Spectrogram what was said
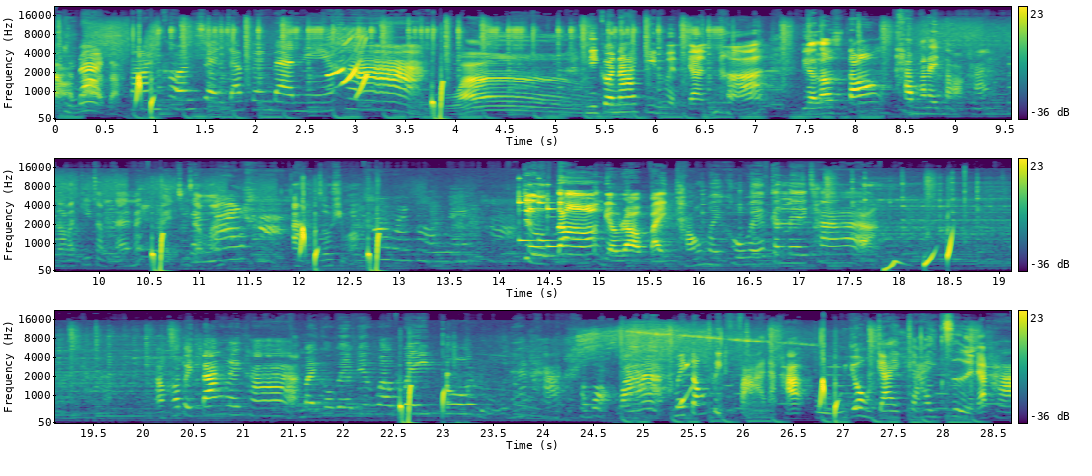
ต่อต่อต่อตอนคนเสร็จจะเป็นแบบนี้ค่ะว้าวนี่ก็น่ากินเหมือนกันนะ เดี๋ยวเราจะต้องทำอะไรต่อคะน้องลักกี้จำได้ไหมไปที่จะจำมาได้ค่ะอะโจชิมะเข้าไมโครเวฟค่ะถูกต้องเดี๋ยวเราไปเข้าไมโครเวฟกันเลยค่ะเอาเข้าไปตั้งเลยค่ะ ไมโครเวฟเรียกว่าเวโปหรูนะคะ เขาบอกว่าไม่ต้องปิดฝานะคะปูย่งไกไกจืดนะคะ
